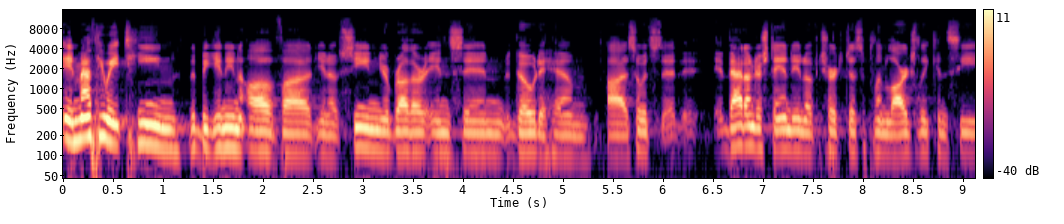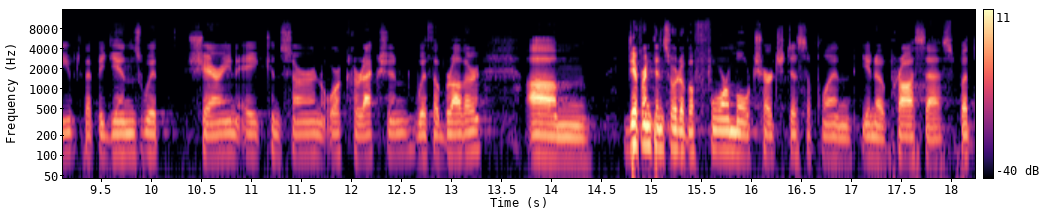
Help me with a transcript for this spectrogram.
in Matthew 18, the beginning of, uh, you know, seeing your brother in sin, go to him. Uh, so it's uh, that understanding of church discipline largely conceived that begins with sharing a concern or correction with a brother. Um, different than sort of a formal church discipline, you know, process. But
